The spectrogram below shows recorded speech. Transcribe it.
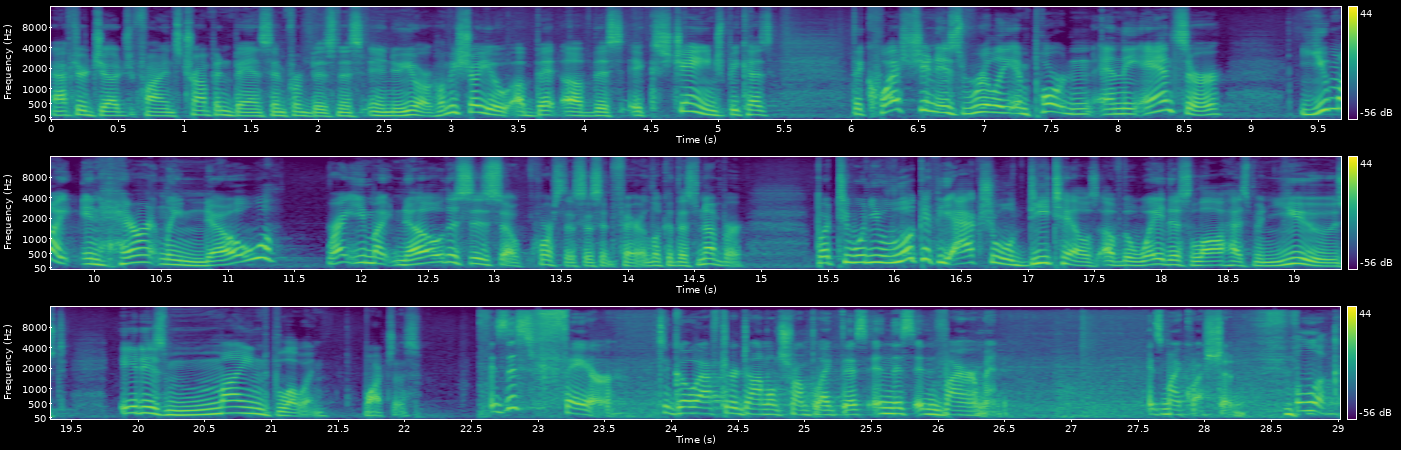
After judge finds Trump and bans him from business in New York. Let me show you a bit of this exchange because the question is really important and the answer you might inherently know, right? You might know this is, of course, this isn't fair. Look at this number. But to when you look at the actual details of the way this law has been used, it is mind blowing. Watch this. Is this fair to go after Donald Trump like this in this environment? Is my question. well, look,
